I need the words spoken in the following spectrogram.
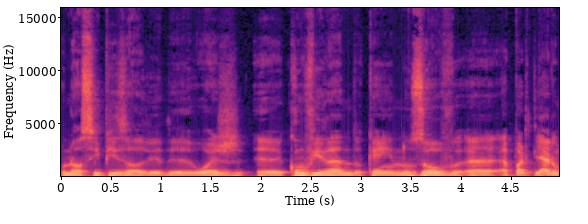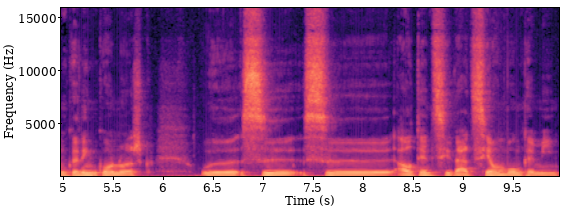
o nosso episódio de hoje, eh, convidando quem nos ouve eh, a partilhar um bocadinho connosco eh, se, se a autenticidade se é um bom caminho,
